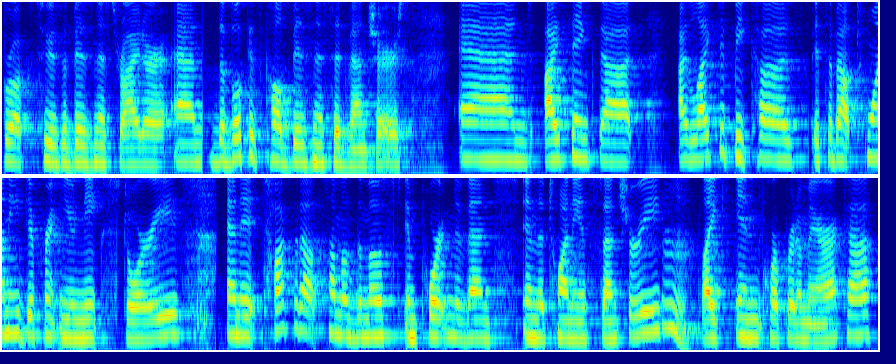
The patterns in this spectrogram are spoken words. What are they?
Brooks, who's a business writer, and the book is called Business Adventures. And I think that I liked it because it's about 20 different unique stories and it talks about some of the most important events in the 20th century, hmm. like in corporate America.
